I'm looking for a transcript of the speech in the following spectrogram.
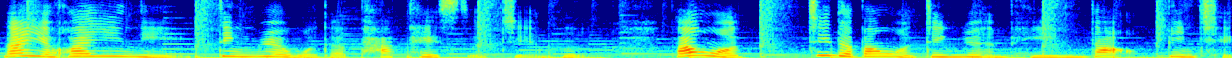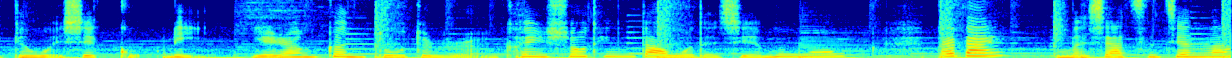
那也欢迎你订阅我的 podcast 的节目，帮我记得帮我订阅频道，并且给我一些鼓励，也让更多的人可以收听到我的节目哦。拜拜，我们下次见啦。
